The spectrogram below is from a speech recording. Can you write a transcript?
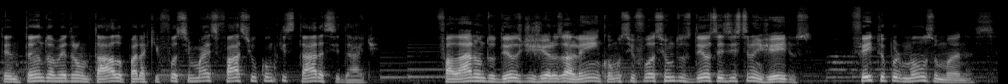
tentando amedrontá-lo para que fosse mais fácil conquistar a cidade. Falaram do Deus de Jerusalém como se fosse um dos deuses estrangeiros, feito por mãos humanas.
